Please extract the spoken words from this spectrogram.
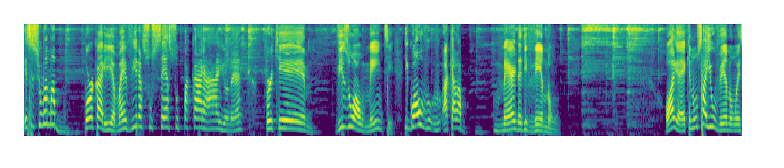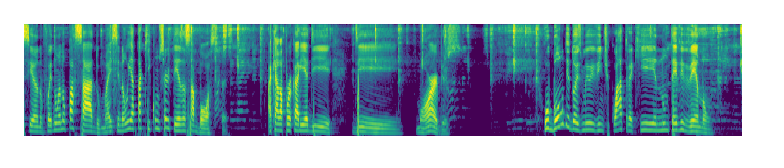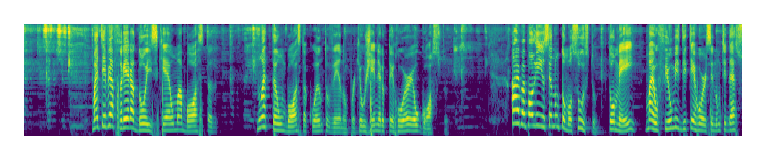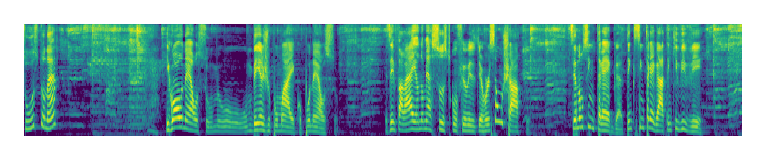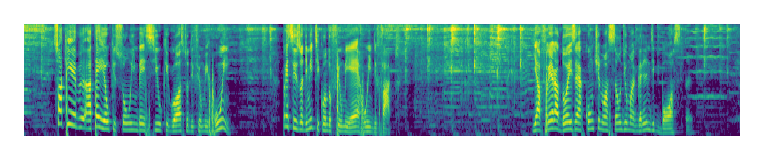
Esse filme é uma porcaria, mas vira sucesso pra caralho, né? Porque visualmente, igual aquela merda de Venom. Olha, é que não saiu Venom esse ano, foi no ano passado, mas senão ia estar tá aqui com certeza essa bosta. Aquela porcaria de de Morbius. O bom de 2024 é que não teve Venom. Mas teve a Freira 2, que é uma bosta não é tão bosta quanto Venom, porque o gênero terror eu gosto. Ai, mas Paulinho, você não tomou susto? Tomei, mas o filme de terror, se não te der susto, né? Igual o Nelson, um beijo pro Maico, pro Nelson. Você fala, ah, eu não me assusto com filme de terror, você é um chato. Você não se entrega, tem que se entregar, tem que viver. Só que até eu que sou um imbecil que gosto de filme ruim, preciso admitir quando o filme é ruim de fato. E a Freira 2 é a continuação de uma grande bosta.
